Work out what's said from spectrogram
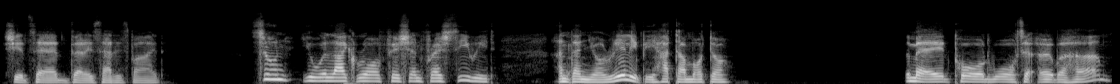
she had said, very satisfied. Soon you will like raw fish and fresh seaweed, and then you'll really be Hatamoto. The maid poured water over her,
